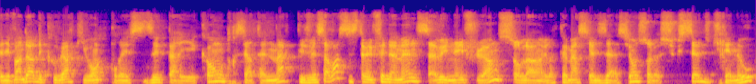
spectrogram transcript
des vendeurs découverts qui vont, pour ainsi dire, parier contre certaines marques. Puis je veux savoir si c'est un phénomène, si ça avait une influence sur leur, commercialisation, sur le succès du créneau.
